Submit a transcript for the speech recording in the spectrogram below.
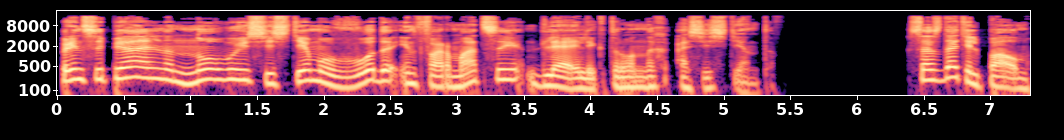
принципиально новую систему ввода информации для электронных ассистентов. Создатель Palm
